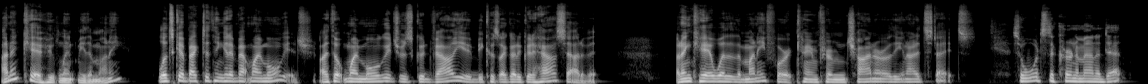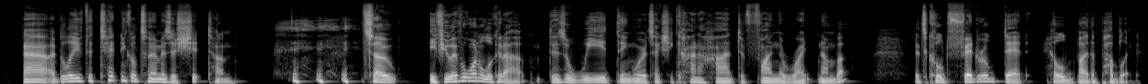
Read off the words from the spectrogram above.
I don't care who lent me the money. Let's go back to thinking about my mortgage. I thought my mortgage was good value because I got a good house out of it. I don't care whether the money for it came from China or the United States. So what's the current amount of debt? Uh, I believe the technical term is a shit ton. so if you ever want to look it up, there's a weird thing where it's actually kind of hard to find the right number. It's called federal debt held by the public.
